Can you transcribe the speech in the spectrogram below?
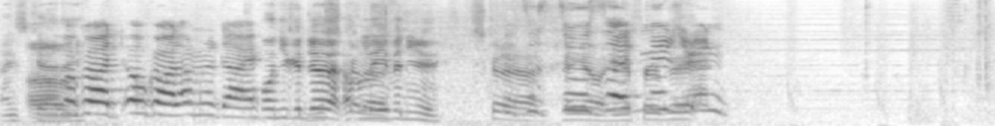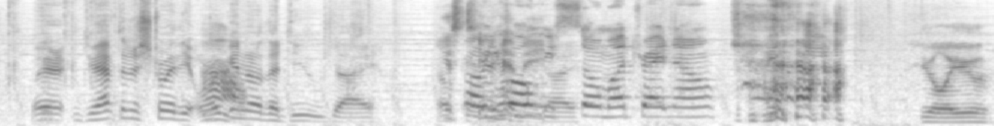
Thanks, Uh, Kenny. Oh God. Oh God. I'm gonna die. Come on, you can do I'm it. just I'm gonna- you. Just gonna It's a hang out here suicide for a mission. Wait, do you have to destroy the organ Ow. or the dude guy? Yes, Oh, two you owe me. me so much right now. you are you.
